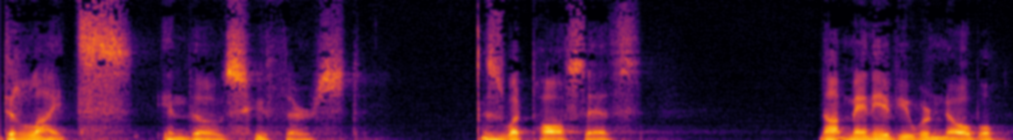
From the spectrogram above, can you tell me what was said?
delights in those who thirst. This is what Paul says. Not many of you were noble.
